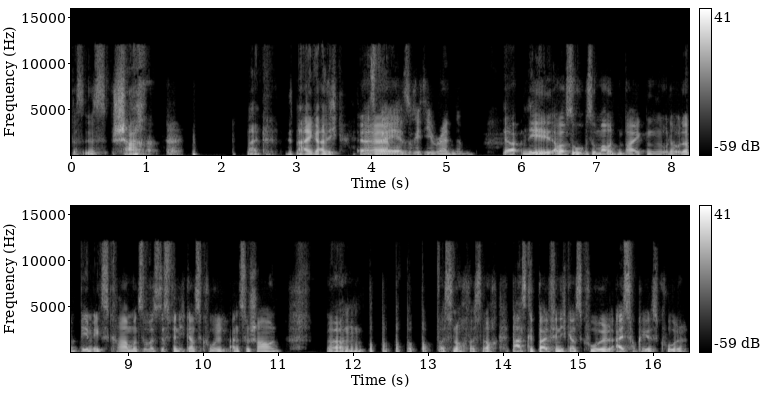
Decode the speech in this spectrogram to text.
das ist Schach. Nein, nein, gar nicht. Das Äh, wäre jetzt richtig random. ja, nee, aber so, so Mountainbiken oder, oder BMX-Kram und sowas, das finde ich ganz cool anzuschauen. Ähm, bop, bop, bop, was noch, was noch? Basketball finde ich ganz cool. Eishockey ist cool.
